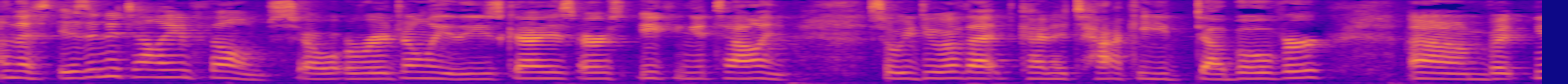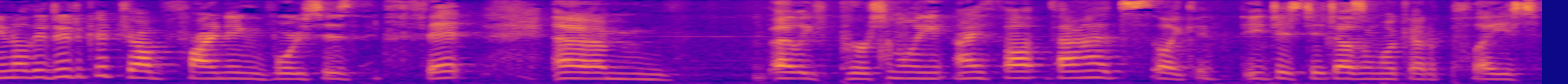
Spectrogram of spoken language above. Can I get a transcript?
And this is an Italian film, so originally these guys are speaking Italian. So we do have that kind of tacky dub over. Um, but, you know, they did a good job finding voices that fit. Um, at least personally, I thought that like it, it just it doesn't look out of place.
